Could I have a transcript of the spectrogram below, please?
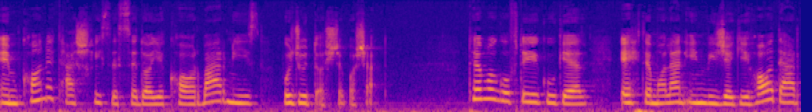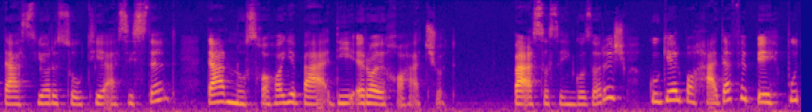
امکان تشخیص صدای کاربر نیز وجود داشته باشد. طبق گفته گوگل احتمالا این ویژگی ها در دستیار صوتی Assistant در نسخه های بعدی ارائه خواهد شد. بر اساس این گزارش گوگل با هدف بهبود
